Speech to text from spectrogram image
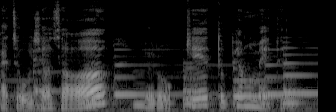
가져오셔서 이렇게 또 평매듭.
